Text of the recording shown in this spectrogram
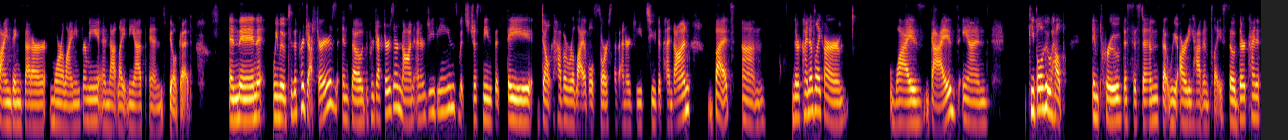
find things that are more aligning for me and that light me up and feel good? And then we move to the projectors. And so the projectors are non energy beings, which just means that they don't have a reliable source of energy to depend on. But um, they're kind of like our wise guides and people who help improve the systems that we already have in place. So they're kind of,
